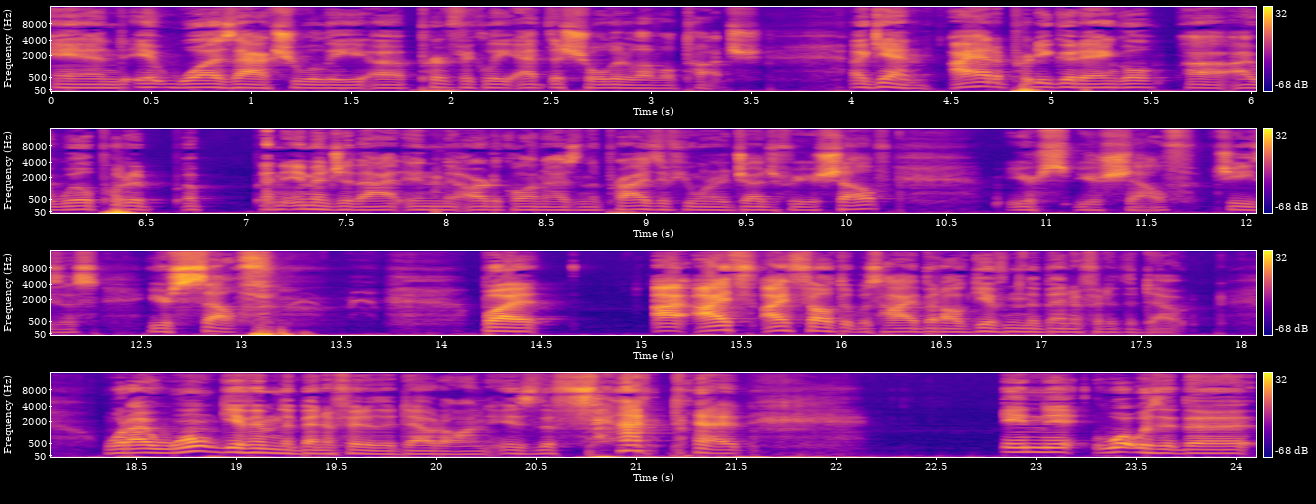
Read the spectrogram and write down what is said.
and it was actually a perfectly at the shoulder level touch. Again, I had a pretty good angle. Uh, I will put a, a, an image of that in the article on Eyes in the Prize if you want to judge for yourself. Your your shelf, Jesus, yourself. but I, I I felt it was high, but I'll give him the benefit of the doubt. What I won't give him the benefit of the doubt on is the fact that in it, what was it the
